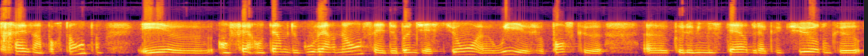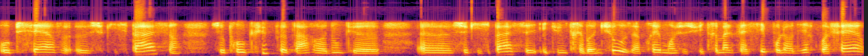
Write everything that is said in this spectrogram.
très importante. Et en fait, en termes de gouvernance et de bonne gestion, oui, je pense que que le ministère de la Culture donc observe ce qui se passe, se préoccupe par euh, donc euh, euh, ce qui se passe est une très bonne chose. Après, moi, je suis très mal placée pour leur dire quoi faire.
